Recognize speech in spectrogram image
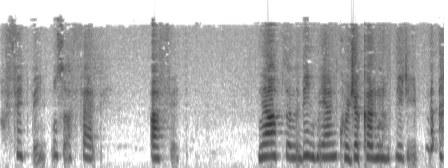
Affet beni Muzaffer Bey. Affet. Ne yaptığını bilmeyen koca karının biriyim ben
